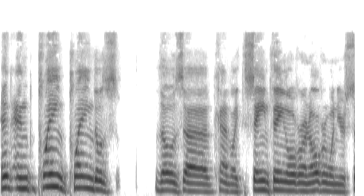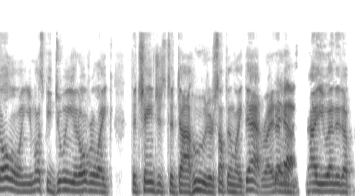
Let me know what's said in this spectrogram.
and and playing playing those those uh kind of like the same thing over and over when you're soloing you must be doing it over like the changes to daahoud or something like that right yeah. i mean how you ended up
